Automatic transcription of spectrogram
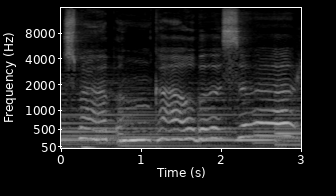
sebab engkau besertaku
